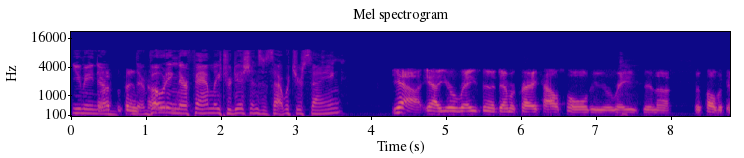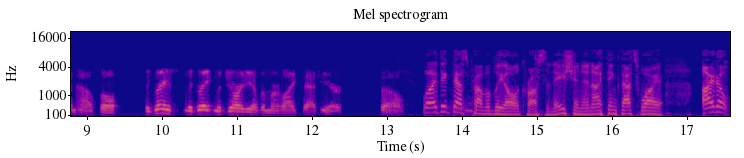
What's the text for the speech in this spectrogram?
you mean they're the they're voting their family traditions? Is that what you're saying? yeah, yeah, you're raised in a Democratic household or you're raised in a Republican household. The great the great majority of them are like that here. So Well, I think that's probably all across the nation, and I think that's why I don't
